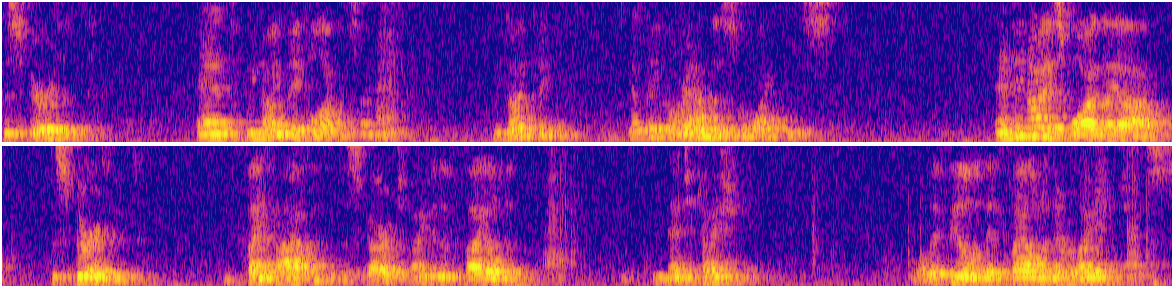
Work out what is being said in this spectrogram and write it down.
dispirited. And we know people like this, don't we? We know people. We have people around us who are like this. And who knows why they are dispirited, faint-hearted and discouraged. Maybe they've failed in education. Or they feel that they've failed in their relationships.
